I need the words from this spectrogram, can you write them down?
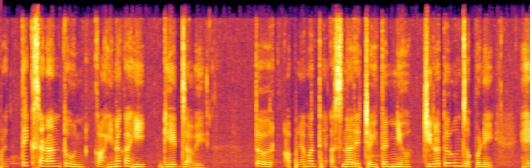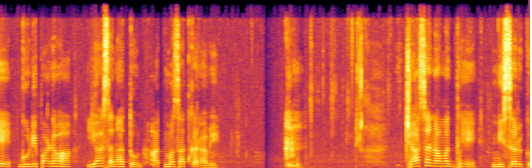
प्रत्येक सणांतून काही ना काही घेत जावे. तर आपल्यामध्ये असणारे चैतन्य चिरतरून जपणे हे गुढीपाडवा या सणातून आत्मसात करावे. ज्या सणामध्ये निसर्ग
